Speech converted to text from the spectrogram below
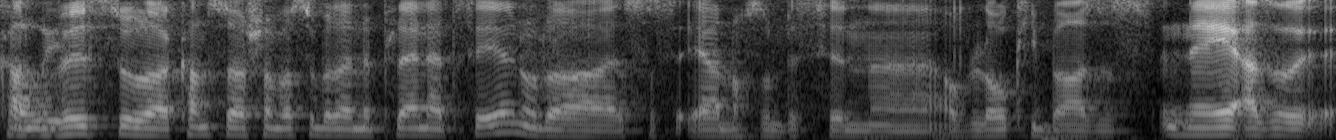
Kann, willst du oder kannst du da schon was über deine Pläne erzählen oder ist das eher noch so ein bisschen äh, auf Low-Key-Basis? Nee, also äh,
